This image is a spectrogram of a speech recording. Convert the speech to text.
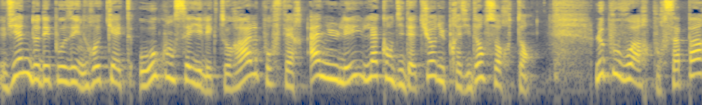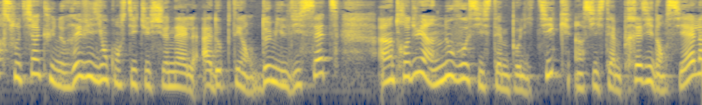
viennent de déposer une requête au Haut Conseil électoral pour faire annuler la candidature du président sortant. Le pouvoir, pour sa part, soutient qu'une révision constitutionnelle adoptée en 2017 a introduit un nouveau système politique, un système présidentiel,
